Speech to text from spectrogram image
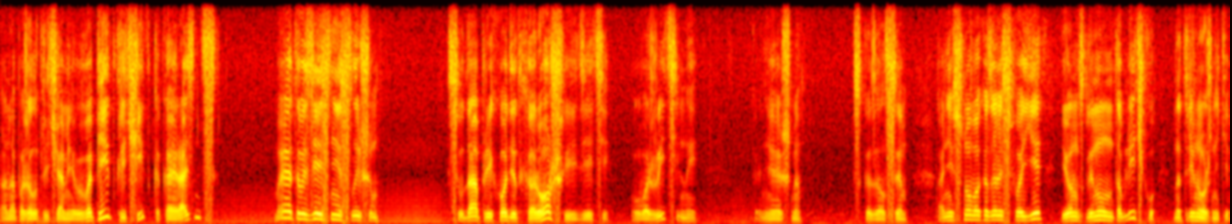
Она пожала плечами. Вопит, кричит, какая разница? Мы этого здесь не слышим. Сюда приходят хорошие дети, уважительные. Конечно, сказал Сэм. Они снова оказались в фойе, и он взглянул на табличку на треножнике,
